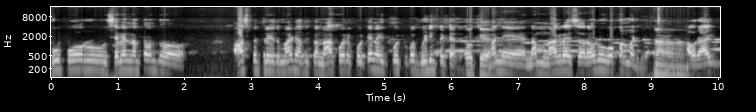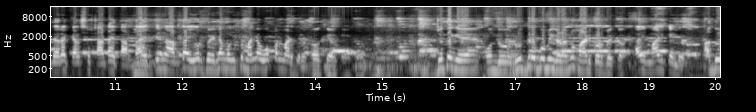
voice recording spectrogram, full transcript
ಟೂ ಫೋರ್ ಸೆವೆನ್ ಅಂತ ಒಂದು ಆಸ್ಪತ್ರೆ ಇದು ಮಾಡಿ ಅದಕ್ಕೆ ನಾಲ್ಕೂವರೆ ಕೋಟಿ ಐದು ಕೋಟಿ ರೂಪಾಯಿ ಬಿಲ್ಡಿಂಗ್ ಕಟ್ಟಾರೆ ಮೊನ್ನೆ ನಮ್ ನಾಗರಾಜ್ ಸರ್ ಅವರು ಓಪನ್ ಮಾಡಿದ್ರು. ಅವ್ರು ಆಗಿದ್ದಾರೆ ಕೆಲಸ ಸ್ಟಾರ್ಟ್ ಆಯ್ತು. ಅರ್ಧ ಆಯ್ತು ಇನ್ನು ಅರ್ಧ ಇವ್ರ ಪೀರಿಯಡ್ ಮುಗಿತು ಮೊನ್ನೆ ಓಪನ್ ಮಾಡಿದ್ರು. ಜೊತೆಗೆ ಒಂದು ರುದ್ರ ಭೂಮಿಗಳನ್ನು ಮಾಡಿಕೊಡ್ಬೇಕು ಅದು ಮಾಡ್ಕೊಂಡಿವ್ರಿ ಅದು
